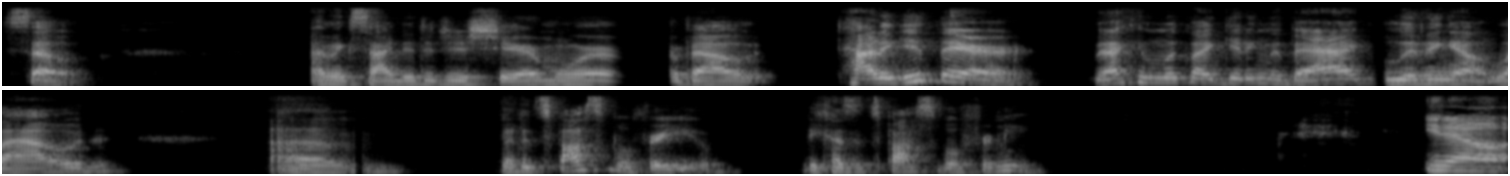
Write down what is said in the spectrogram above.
So I'm excited to just share more about how to get there. That can look like getting the bag, living out loud. Um, but it's possible for you because it's possible for me. You know,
